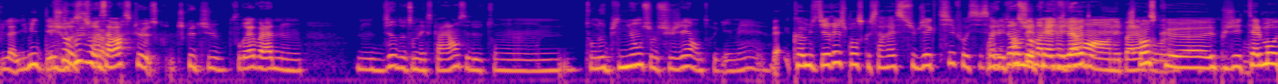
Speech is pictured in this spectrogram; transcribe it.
la limite des choses. Du coup, je voudrais savoir ce que, ce que tu pourrais voilà, nous, nous dire de ton expérience et de ton, ton opinion sur le sujet, entre guillemets bah, Comme je dirais, je pense que ça reste subjectif aussi, ça dépend des périodes. Hein, je pense que, euh, que j'ai tellement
